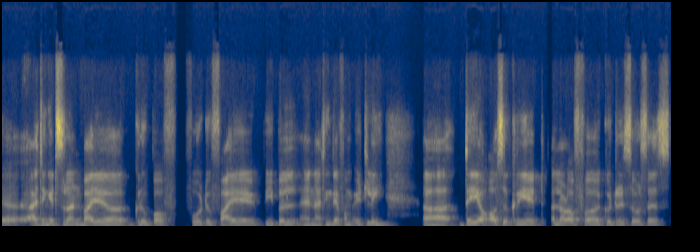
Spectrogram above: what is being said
uh, I think it's run by a group of four to five people, and I think they're from Italy. Uh, they also create a lot of uh, good resources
